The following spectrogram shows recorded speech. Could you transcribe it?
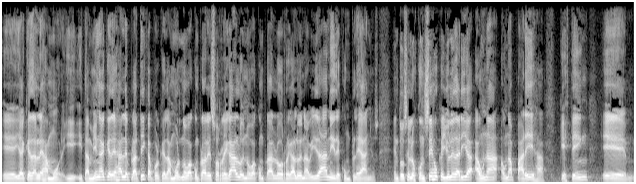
eh, y hay que darles amor. Y, también hay que dejarle platica porque el amor no va a comprar esos regalos y no va a comprar los regalos de Navidad ni de cumpleaños. Entonces los consejos que yo le daría a una, a una pareja que estén, eh,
